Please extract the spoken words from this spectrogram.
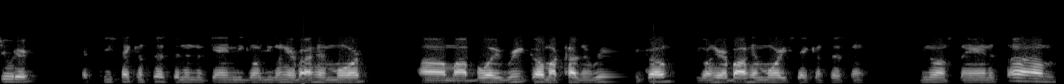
Shooter. If he stay consistent in this game, you gonna you gonna hear about him more. Um, my boy Rico, my cousin Rico, you gonna hear about him more. He stay consistent. You know what I'm saying? It's um,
